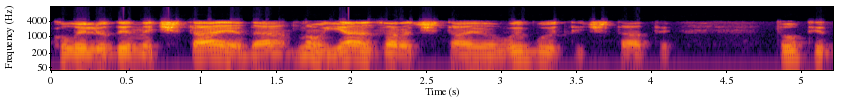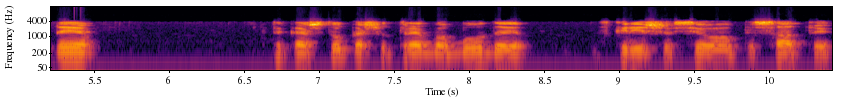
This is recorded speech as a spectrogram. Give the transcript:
коли людина читає, да, ну я зараз читаю, ви будете читати, тут іде така штука, що треба буде, скоріше всього, писати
